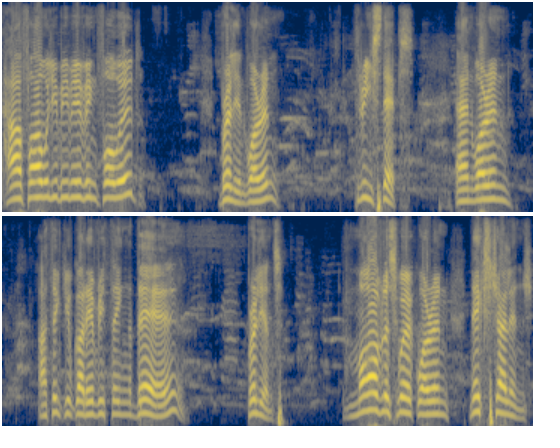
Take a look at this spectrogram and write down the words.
how far will you be moving forward? Brilliant, Warren. Three steps. And Warren, I think you've got everything there. Brilliant. Marvelous work, Warren. Next challenge.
